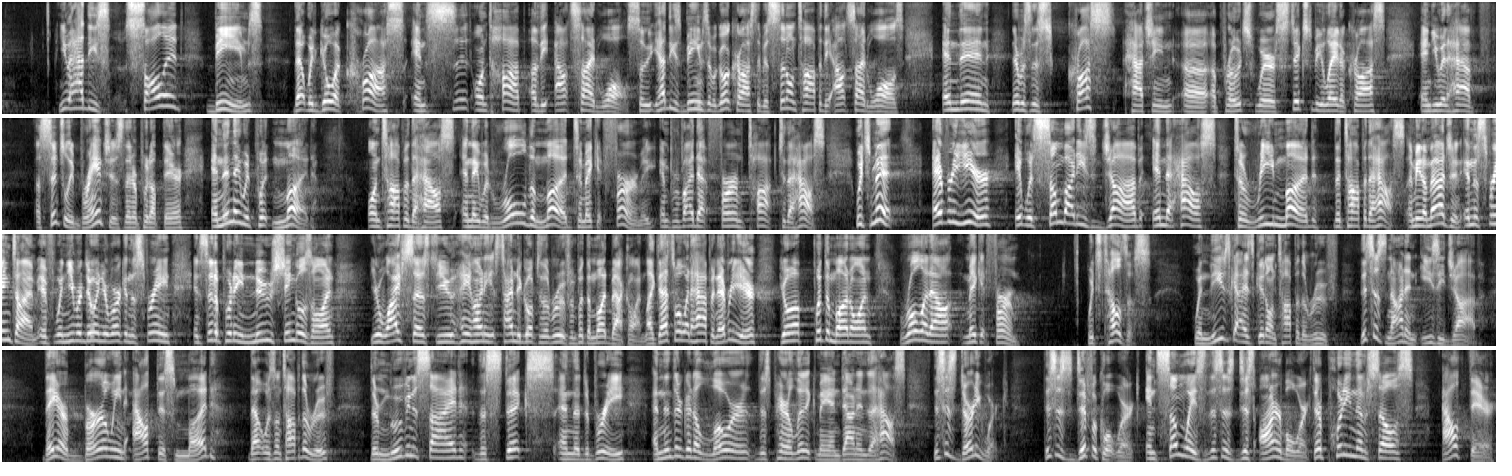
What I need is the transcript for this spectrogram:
you had these solid beams that would go across and sit on top of the outside walls. So you had these beams that would go across, they would sit on top of the outside walls, and then there was this cross hatching uh, approach where sticks would be laid across, and you would have essentially branches that are put up there, and then they would put mud on top of the house and they would roll the mud to make it firm and provide that firm top to the house, which meant every year it was somebody's job in the house to re-mud the top of the house. I mean, imagine in the springtime, if when you were doing your work in the spring, instead of putting new shingles on, your wife says to you, Hey, honey, it's time to go up to the roof and put the mud back on. Like that's what would happen every year. Go up, put the mud on, roll it out, make it firm. Which tells us when these guys get on top of the roof, this is not an easy job. They are burrowing out this mud that was on top of the roof. They're moving aside the sticks and the debris, and then they're going to lower this paralytic man down into the house. This is dirty work. This is difficult work. In some ways, this is dishonorable work. They're putting themselves out there,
